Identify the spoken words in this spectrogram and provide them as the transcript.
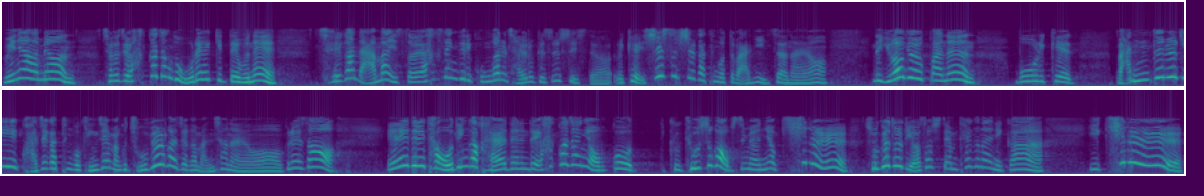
왜냐하면 제가 지금 학과장도 오래 했기 때문에 제가 남아 있어야 학생들이 공간을 자유롭게 쓸 수 있어요. 이렇게 실습실 같은 것도 많이 있잖아요. 근데 유아교육과는 뭐 이렇게 만들기 과제 같은 거 굉장히 많고 조별 과제가 많잖아요. 그래서 얘네들이 다 어딘가 가야 되는데 학과장이 없고 그 교수가 없으면요 키를 조교들도 6시 되면 퇴근하니까 이 키를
